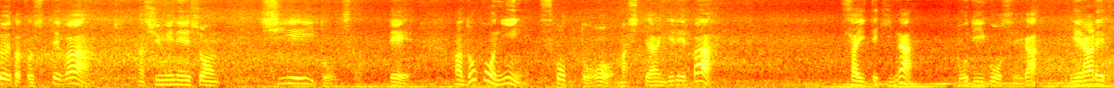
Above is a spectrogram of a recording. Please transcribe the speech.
トヨタとしては、シミュレーション CA8 を使って、まあ、どこにスポットを増してあげれば、最適なボディ合成が得られるか、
